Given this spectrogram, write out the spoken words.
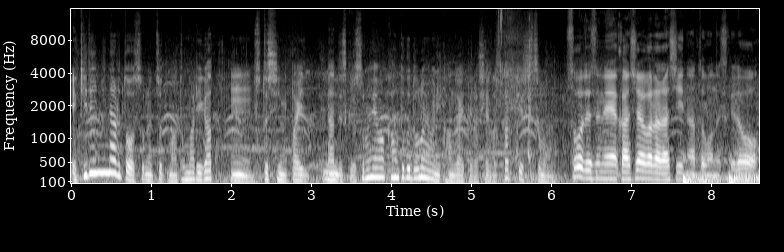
駅伝になるとそのちょっとまとまりがちょっと心配なんですけど、うん、その辺は監督どのように考えていらっしゃいますかっていう質問。そうですね。柏原らしいなと思うんですけど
